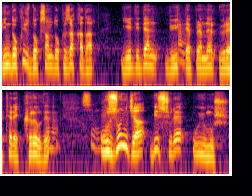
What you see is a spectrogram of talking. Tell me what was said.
1999'a kadar 7'den büyük depremler üreterek kırıldı. Şimdi Uzunca bir süre uyumuş.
